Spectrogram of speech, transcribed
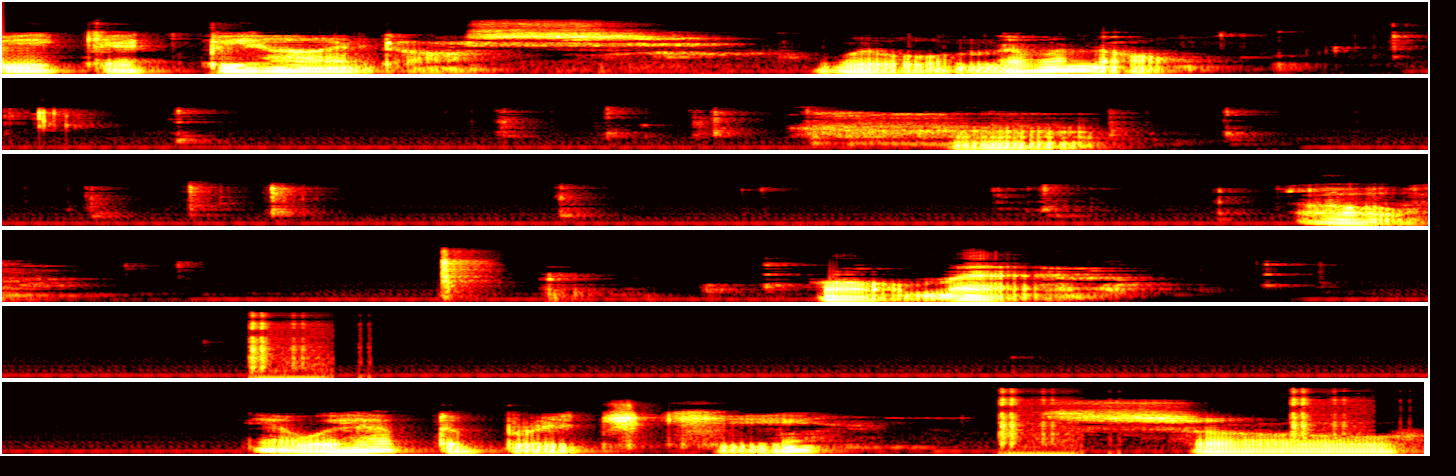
Zombie get behind us? We will never know. Uh, oh. Oh man. Yeah, we have the bridge key. So.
